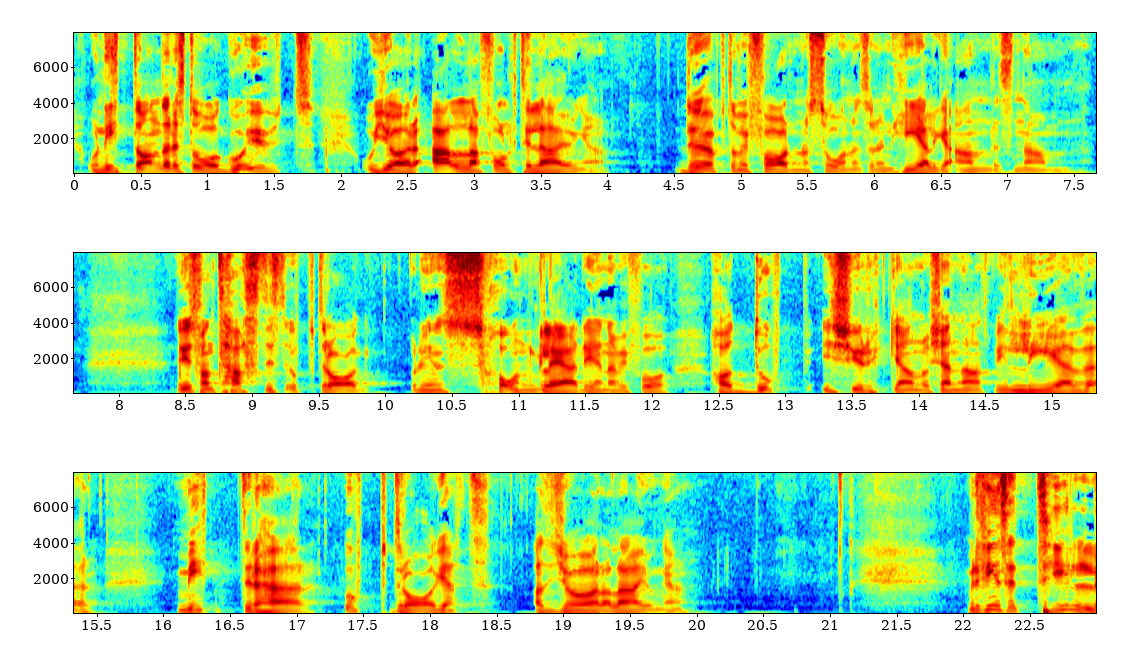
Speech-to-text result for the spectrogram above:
och 19 där det står gå ut och gör alla folk till lärjungar. Döp dem i Faderns och Sonens och den heliga Andes namn. Det är ett fantastiskt uppdrag och det är en sån glädje när vi får ha dop i kyrkan och känna att vi lever mitt i det här uppdraget att göra lärjungar. Men det finns ett till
